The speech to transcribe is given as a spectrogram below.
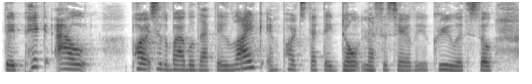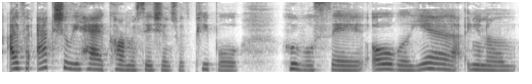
They pick out parts of the Bible that they like and parts that they don't necessarily agree with. So I've actually had conversations with people who will say, Oh, well, yeah, you know,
